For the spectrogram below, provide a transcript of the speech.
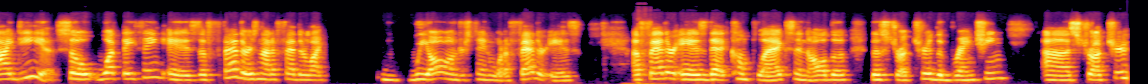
ideas. So what they think is a feather is not a feather like we all understand what a feather is. A feather is that complex and all the the structure, the branching uh, structure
